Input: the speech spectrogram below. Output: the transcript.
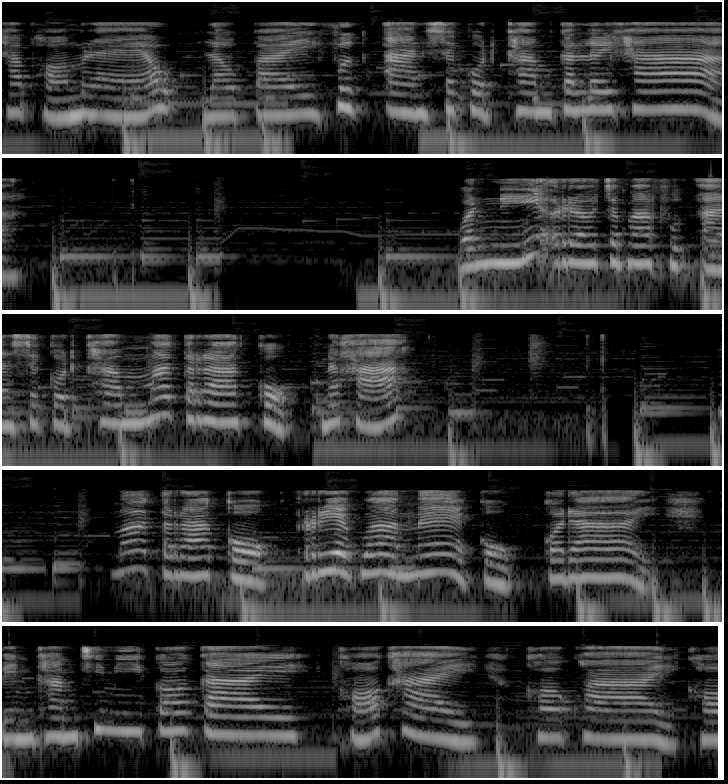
ถ้าพร้อมแล้ว เราไปฝึกอ่านสะกดคำกันเลยค่ะ วันนี้เราจะมาฝึกอ่านสะกดคำมาตรากกนะคะ มาตรากกเรียกว่าแม่กกก็ได้ เป็นคำที่มีกอไก่ขอไข่ คอควาย คอ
